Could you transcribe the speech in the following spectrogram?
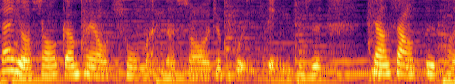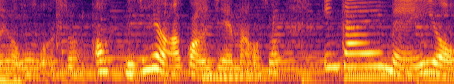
但有时候跟朋友出门的时候就不一定，就是像上次朋友问我说：“哦，你今天有要逛街吗？”我说：“应该没有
